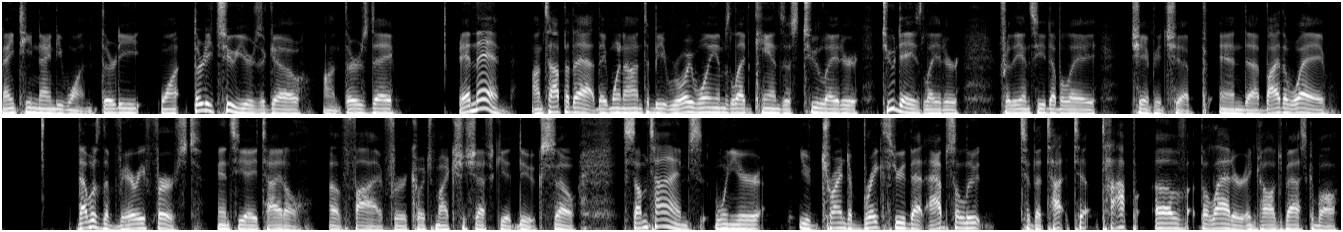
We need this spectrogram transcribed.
1991, 31, 32 years ago on Thursday. And then on top of that, they went on to beat Roy Williams led Kansas two later, two days later for the NCAA championship. And uh, by the way, that was the very first NCAA title of five for Coach Mike Krzyzewski at Duke. So sometimes when you're you're trying to break through that absolute to the top, top of the ladder in college basketball,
